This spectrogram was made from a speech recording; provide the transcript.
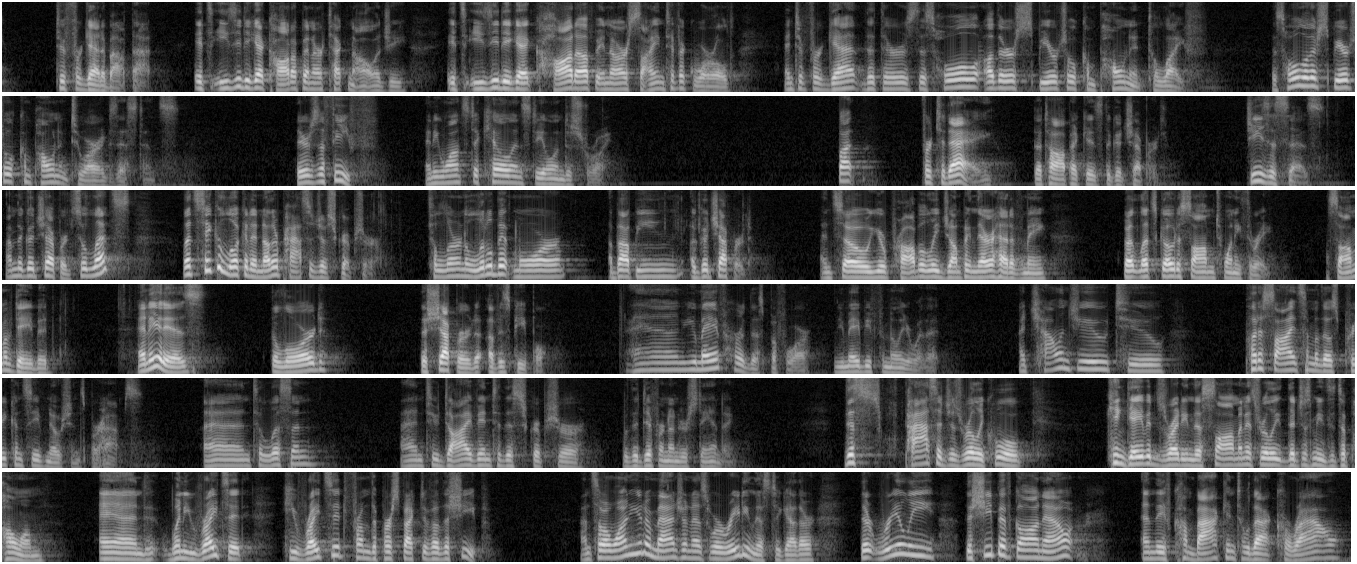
to forget about that. It's easy to get caught up in our technology. It's easy to get caught up in our scientific world and to forget that there's this whole other spiritual component to life this whole other spiritual component to our existence. there's a thief, and he wants to kill and steal and destroy. But for today, the topic is the Good Shepherd. Jesus says, I'm the Good Shepherd. So let's, let's take a look at another passage of Scripture to learn a little bit more about being a Good Shepherd. And so you're probably jumping there ahead of me, but let's go to Psalm 23, a Psalm of David. And it is the Lord, the shepherd of his people. And you may have heard this before, you may be familiar with it. I challenge you to put aside some of those preconceived notions, perhaps, and to listen and to dive into this scripture with a different understanding. This passage is really cool. King David is writing this psalm, and it's really, that just means it's a poem. And when he writes it, he writes it from the perspective of the sheep. And so I want you to imagine as we're reading this together that really the sheep have gone out and they've come back into that corral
